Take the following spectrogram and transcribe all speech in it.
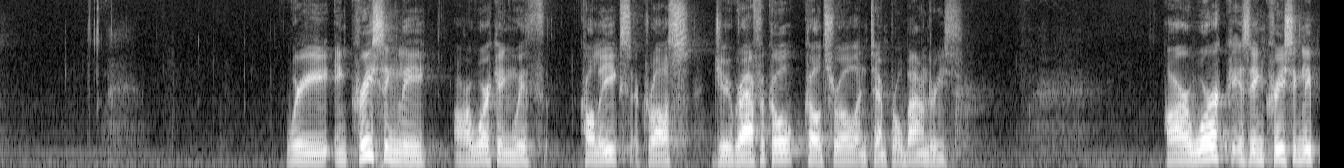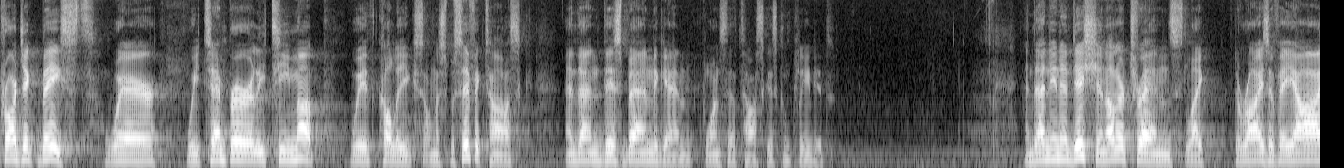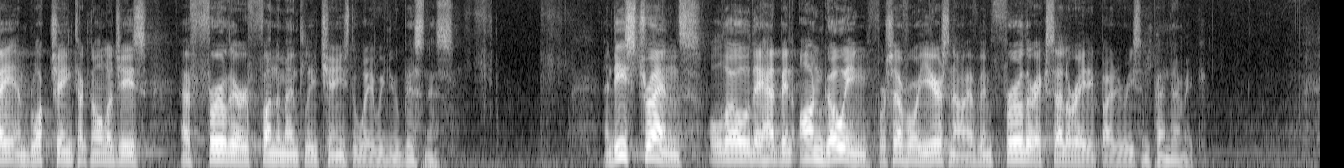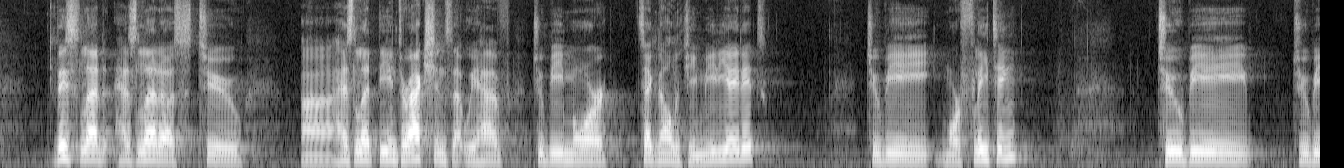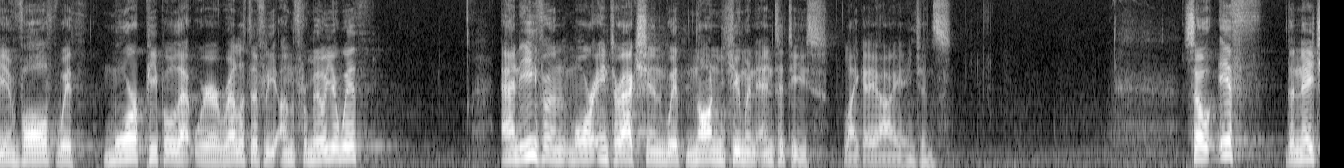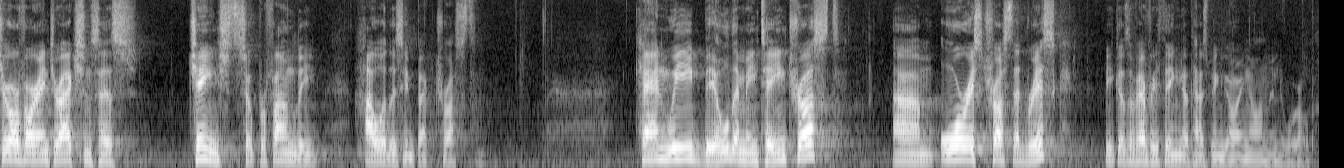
We increasingly are working with colleagues across geographical, cultural, and temporal boundaries. Our work is increasingly project-based, where we temporarily team up with colleagues on a specific task and then disband again once that task is completed. And then in addition, other trends like the rise of AI and blockchain technologies have further fundamentally changed the way we do business. And these trends, although they had been ongoing for several years now, have been further accelerated by the recent pandemic. This led, has led us to, uh, has led the interactions that we have to be more technology mediated, to be more fleeting, to be to be involved with more people that we're relatively unfamiliar with, and even more interaction with non-human entities like AI agents. So if the nature of our interactions has changed so profoundly, how will this impact trust? Can we build and maintain trust? Um, or is trust at risk because of everything that has been going on in the world?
